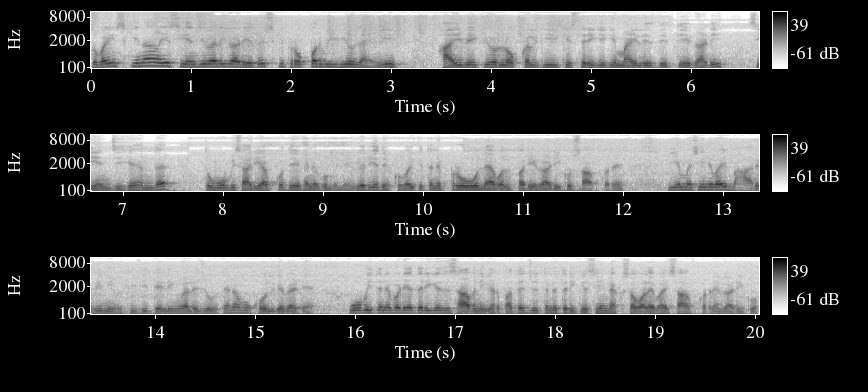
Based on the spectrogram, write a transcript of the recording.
तो भाई इसकी ना ये सीएनजी वाली गाड़ी है तो इसकी प्रॉपर वीडियोज़ आएँगी हाईवे की और लोकल की किस तरीके की माइलेज देती है गाड़ी सीएनजी के अंदर तो वो भी सारी आपको देखने को मिलेंगी। और ये देखो भाई कितने प्रो लेवल पर ये गाड़ी को साफ़ कर ये मशीनें भाई बाहर भी नहीं होती डिटेलिंग वाले जो होते हैं ना, वो खोल के बैठे हैं। वो भी इतने बढ़िया तरीके से साफ़ नहीं कर पाते, जो इतने तरीके से नक्शा वाले भाई साफ़ कर रहे हैं गाड़ी को।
